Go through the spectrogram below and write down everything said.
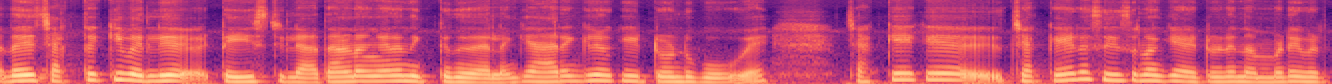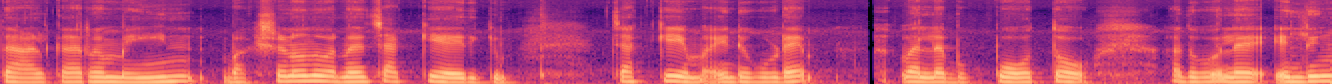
അതായത് ചക്കയ്ക്ക് വലിയ ടേസ്റ്റ് ഇല്ല. അതാണ് അങ്ങനെ നിൽക്കുന്നത് അല്ലെങ്കിൽ ആരെങ്കിലുമൊക്കെ ഇട്ടുകൊണ്ട് പോവേ. ചക്കയൊക്കെ ചക്കയുടെ സീസണൊക്കെ ആയിട്ടുണ്ട് നമ്മുടെ ഇവിടുത്തെ ആൾക്കാരുടെ മെയിൻ ഭക്ഷണം എന്ന് പറഞ്ഞാൽ ചക്കയായിരിക്കും. ചക്കയും അതിന്റെ കൂടെ വല്ല പോത്തോ അതുപോലെ എല്ലും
